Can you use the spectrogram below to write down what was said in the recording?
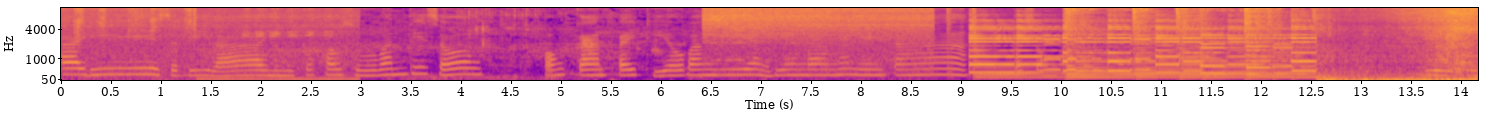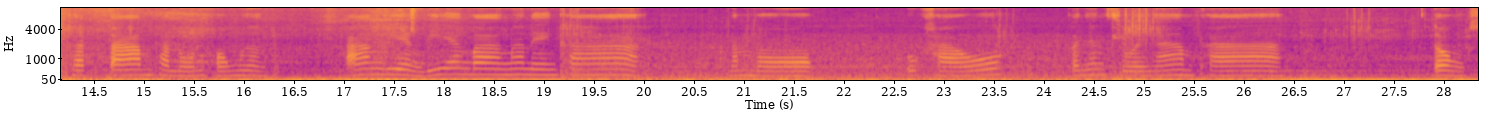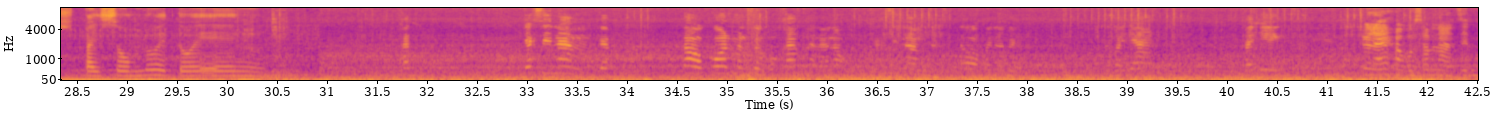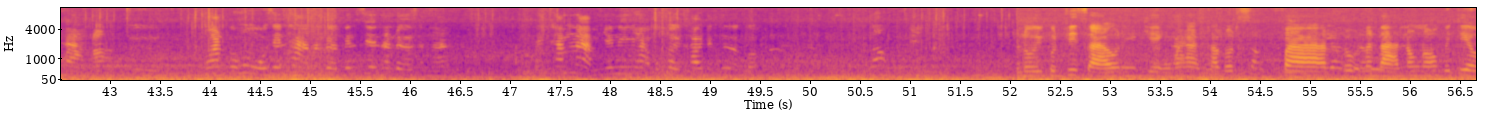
บายดีสดีหลายมันนี้ก็เข้าสู่วันที่สองของการไปเที่ยวบางเยียงเยี่ยงบางนั่นเองจ้าวิวทิวทัศน์ตามถนนของเมืองบางเยี่ยงเยี่ยงบางนั่นเองค่ะ น้ำหมอกภูเขา ก็ยังสวยงามค่ะ ต้องไปชมด้วยตัวเองยักษ์ซีน้ำแบบต่อก้นมันเกือบโอคักขนาดนั้นเนาะยักษ์ซีน้ำจะต่อไปนั่นเลยจะไปย่างไปเองช่วงนั้นเขาก็สำนานเส้นทางเนาะอืมวันกูหูเส้นทางมันเดินเป็นเส้นอันเดินสันนะไปทำหนามอยู่นี่ค่ะบ่เคยเข้าจะเลือกบ่เนาะลุยคุณพี่สาวนี่เก่งมากขับรถพาลูกหลานๆน้องๆไปเที่ยว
